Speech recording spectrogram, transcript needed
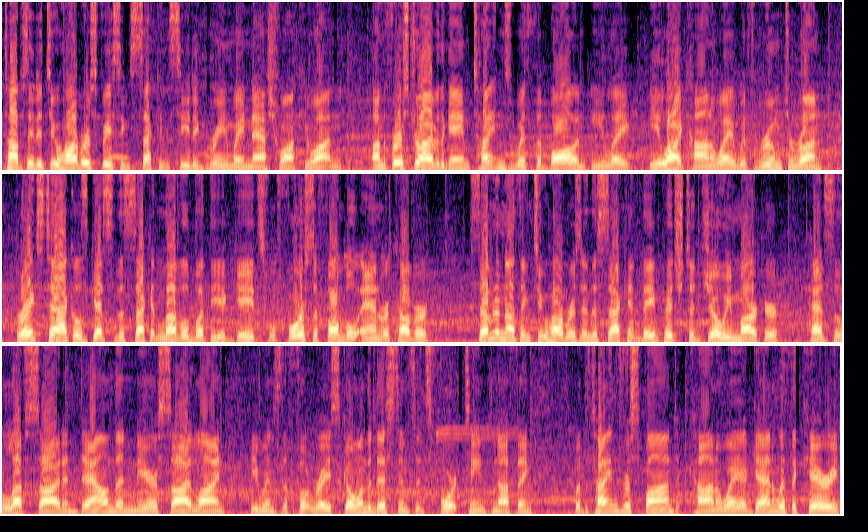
Top seeded two Harbors facing second seeded Greenway Nashwauk Keewatin. On the first drive of the game, Titans with the ball and Eli, Eli Conaway with room to run. Breaks tackles, gets to the second level, but the Agates will force a fumble and recover. 7-0 two Harbors in the second. They pitch to Joey Marker, heads to the left side and down the near sideline. He wins the foot race, going the distance. It's 14-0. But the Titans respond. Conaway again with the carry.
